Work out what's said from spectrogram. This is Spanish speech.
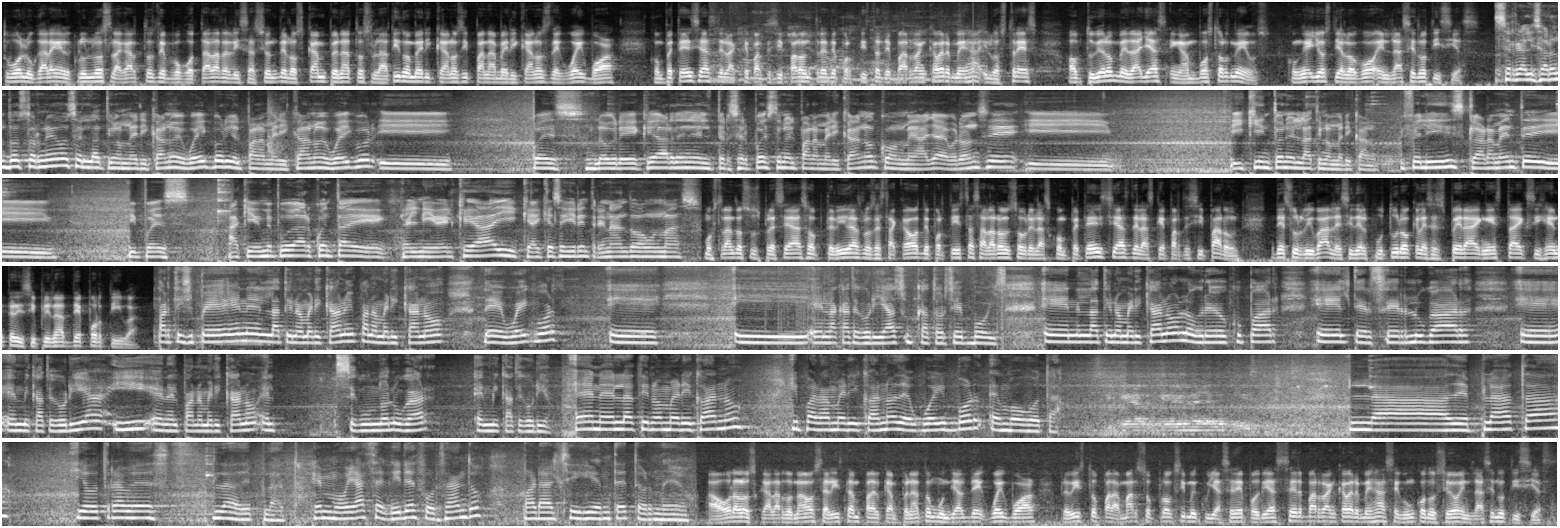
tuvo lugar en el Club Los Lagartos de Bogotá la realización de los campeonatos latinoamericanos y panamericanos de wakeboard, competencias de las que participaron tres deportistas de Barranca Bermeja y los tres obtuvieron medallas en ambos torneos. Con ellos dialogó Enlace Noticias. Se realizaron dos torneos, el latinoamericano de wakeboard y el panamericano de wakeboard y pues logré quedar en el tercer puesto en el Panamericano con medalla de bronce y, y quinto en el Latinoamericano. Feliz claramente y, y pues Aquí me pude dar cuenta de el nivel que hay y que hay que seguir entrenando aún más. Mostrando sus preseas obtenidas, los destacados deportistas hablaron sobre las competencias de las que participaron, de sus rivales y del futuro que les espera en esta exigente disciplina deportiva. Participé en el latinoamericano y panamericano de wakeboard. Eh, y en la categoría sub-14 boys. En el latinoamericano logré ocupar el tercer lugar eh, en mi categoría y en el panamericano el segundo lugar en mi categoría. En el latinoamericano y panamericano de wakeboard en Bogotá. ¿Qué, La de plata y otra vez la de plata. Que me voy a seguir esforzando para el siguiente torneo. Ahora los galardonados se alistan para el Campeonato Mundial de Wakeboard previsto para marzo próximo y cuya sede podría ser Barranca Bermeja según conoció Enlace Noticias.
